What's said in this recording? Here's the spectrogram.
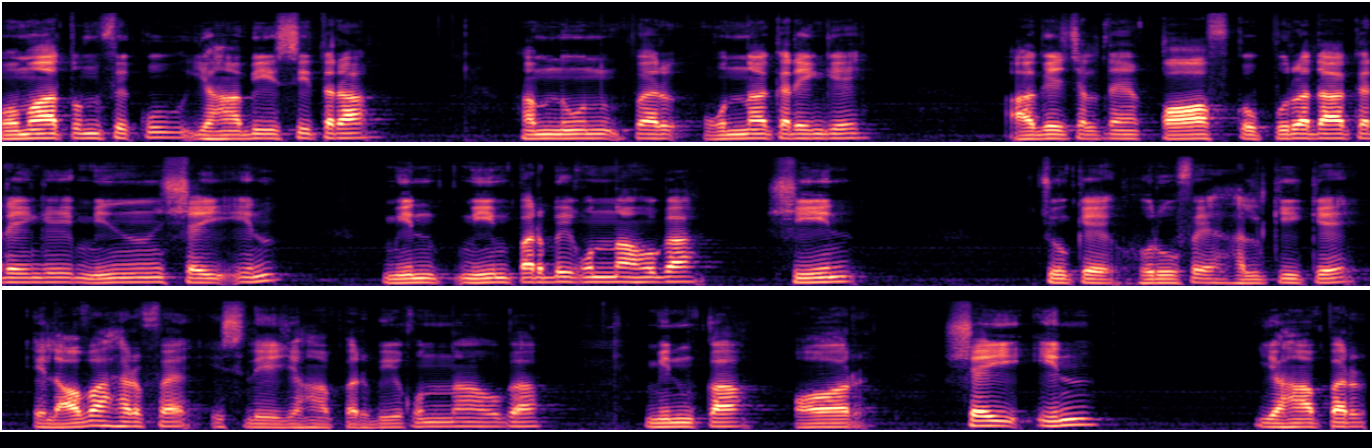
वमा तुनफ़िकू, यहाँ भी इसी तरह। हम नून पर गुन्ना करेंगे। आगे चलते हैं, कौफ़ को पूरा अदा करेंगे। मिन शई इन मीन, मीम पर भी गुन्ना होगा। शीन, चूँकि हरूफ हल्की के अलावा हर्फ है, इसलिए यहाँ पर भी गुन्ना होगा। मिन का और शई इन यहाँ पर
